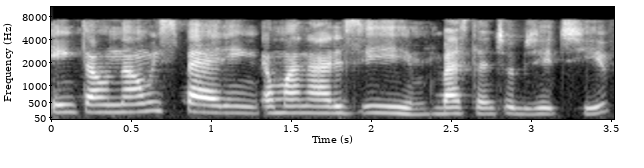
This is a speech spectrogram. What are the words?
então não esperem uma análise bastante objetiva,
